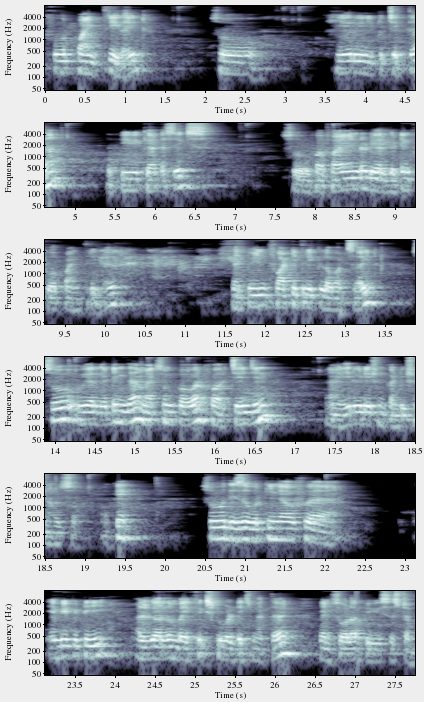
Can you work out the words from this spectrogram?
4.3 right? So here we need to check the, the PV characteristics so for 500 we are getting 4.3 right? That means 43 kilowatts right? So we are getting the maximum power for change in uh, irradiation condition also okay? So this is working of uh, MPPT algorithm by fixed voltage method in solar PV system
